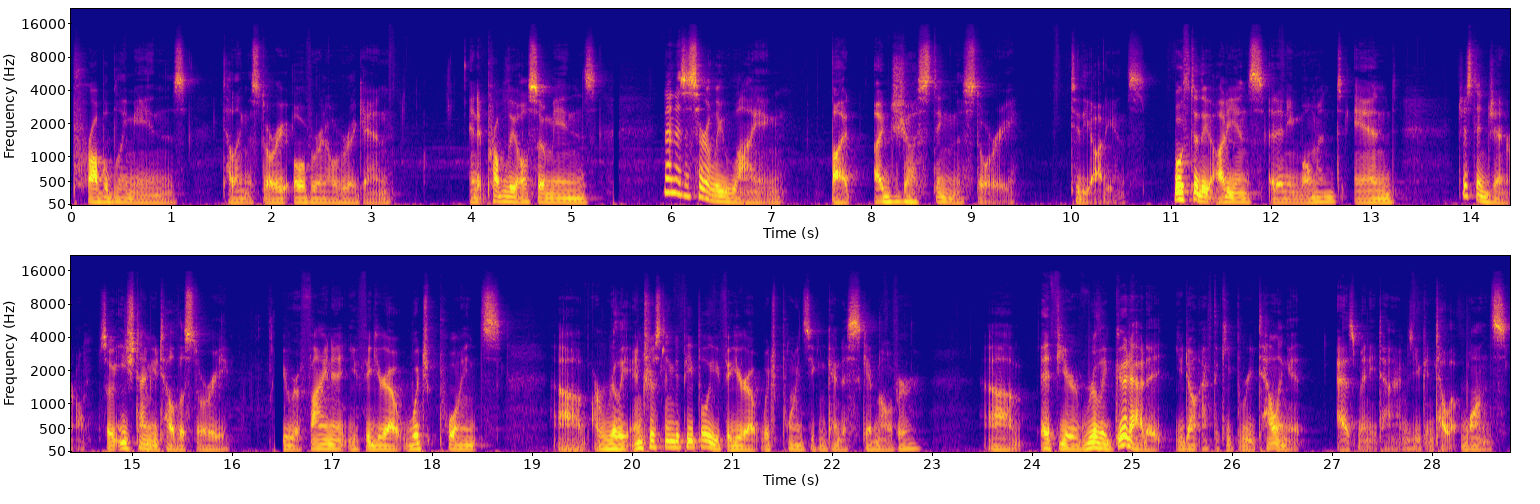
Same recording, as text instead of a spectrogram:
probably means telling the story over and over again. And it probably also means not necessarily lying, but adjusting the story to the audience, both to the audience at any moment and just in general. So each time you tell the story, you refine it, you figure out which points uh, are really interesting to people, you figure out which points you can kind of skim over. Um, if you're really good at it, you don't have to keep retelling it as many times. You can tell it once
